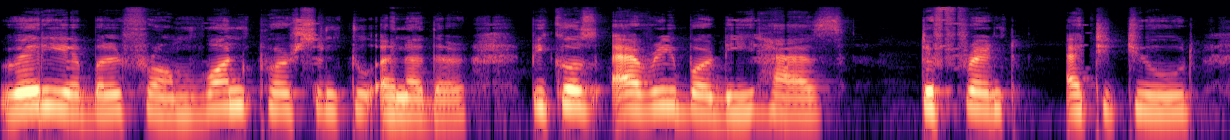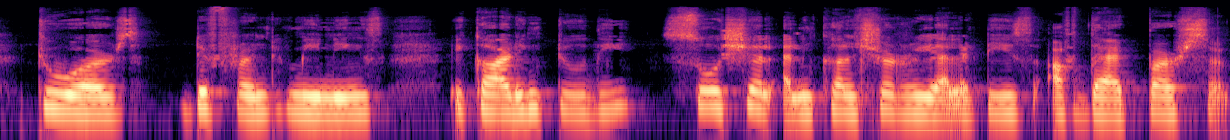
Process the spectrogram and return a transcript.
variable from one person to another because everybody has different attitude towards different meanings according to the social and cultural realities of that person.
